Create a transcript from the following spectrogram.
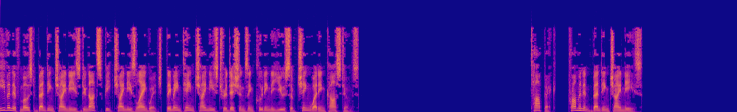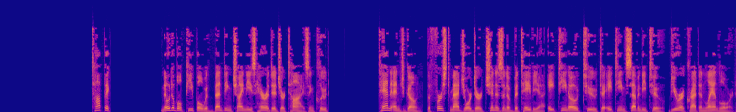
Even if most Benteng Chinese do not speak Chinese language, they maintain Chinese traditions including the use of Qing wedding costumes. Prominent Benteng Chinese Notable people with Benteng Chinese heritage or ties include Tan Eng Goan, the first Major der Chinesen of Batavia 1802 bureaucrat and landlord.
